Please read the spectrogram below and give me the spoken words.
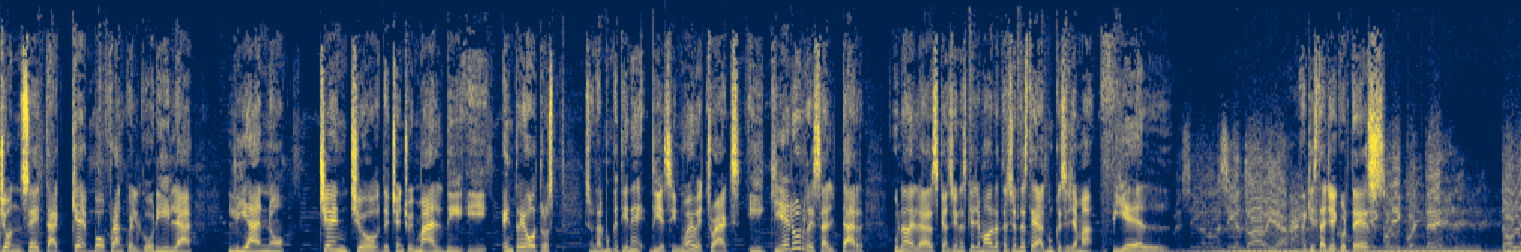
John Z, Kebo, Franco el Gorila, Liano, Chencho, de Chencho y Maldi, y entre otros. Es un álbum que tiene 19 tracks y quiero resaltar una de las canciones que ha llamado la atención de este álbum que se llama Fiel. No me siguen todavía. Aquí está Jay Cortés Oye, Cortés, W,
